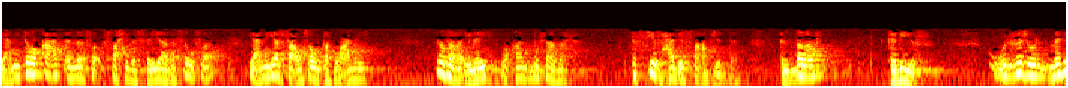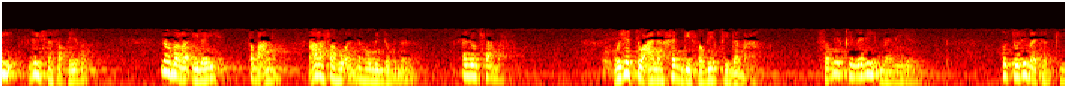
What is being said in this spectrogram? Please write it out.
يعني توقعت أن صاحب السيارة سوف يعني يرفع صوته عليه. نظر إليه وقال مسامح تفسير الحادث صعب جدا. الضرر كبير. والرجل مليء ليس فقيرا. نظر إليه طبعا عرفه أنه من لبنان. قال له مسامح وجدت على خد صديقي دمعة. صديقي مليء ماليا قلت لم تبكي؟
